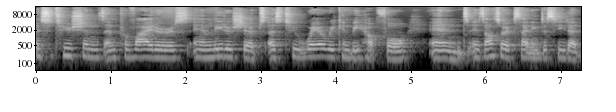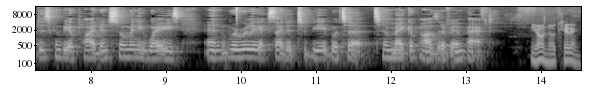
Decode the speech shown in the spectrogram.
institutions and providers and leaderships as to where we can be helpful. And it's also exciting to see that this can be applied in so many ways and we're really excited to be able to to make a positive impact. Yo, no kidding.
